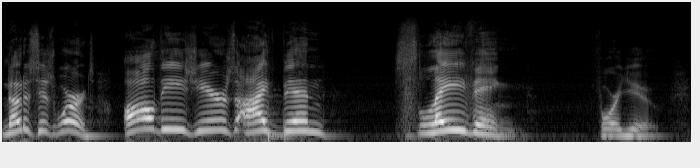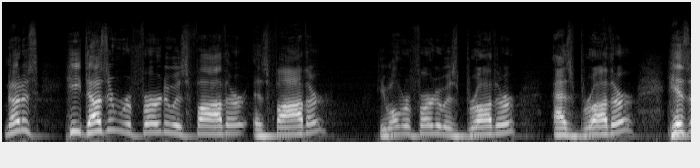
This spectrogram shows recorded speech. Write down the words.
Notice his words. All these years I've been slaving for you. Notice he doesn't refer to his father as father. He won't refer to his brother as brother. His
